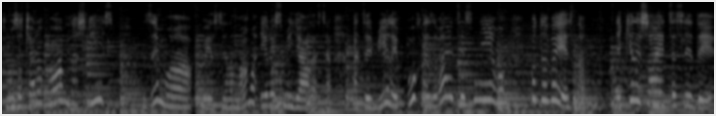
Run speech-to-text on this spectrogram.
Хто зачарував наш ліс? Зима, пояснила мама і розсміялася. А цей білий пух називається снігом. Подивись на, які лишаються сліди.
